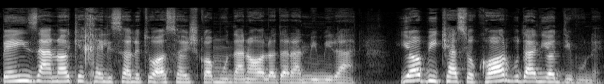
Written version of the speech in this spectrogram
به این زنا که خیلی سال تو آسایشگاه موندن و حالا دارن میمیرن. یا بی کس و کار بودن یا دیوونه.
